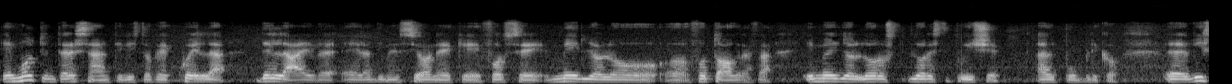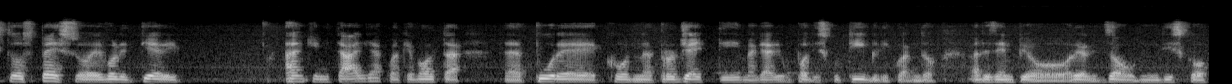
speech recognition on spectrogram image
e molto interessanti, visto che quella del live è la dimensione che forse meglio lo uh, fotografa e meglio lo, lo restituisce al pubblico. Eh, visto spesso e volentieri anche in Italia, qualche volta eh, pure con progetti magari un po' discutibili, quando ad esempio realizzò un disco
